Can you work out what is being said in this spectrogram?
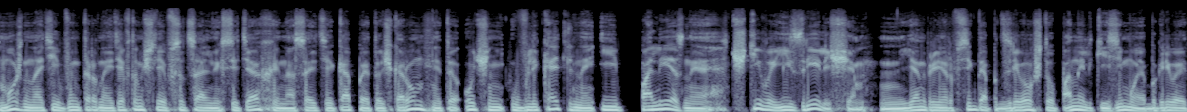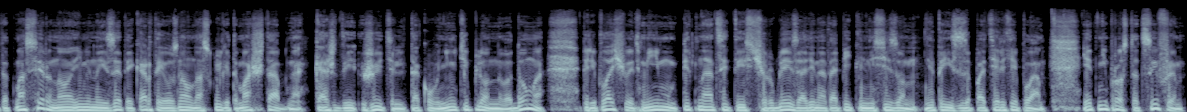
можно найти в интернете, в том числе в социальных сетях и на сайте kp.ru. Это очень увлекательная и полезное чтиво и зрелище. Я, например, всегда подозревал, что панельки зимой обогревают атмосферу, но именно из этой карты я узнал, насколько это масштабно. Каждый житель такого неутепленного дома переплачивает минимум 15 тысяч рублей за один отопительный сезон. Это из-за потерь тепла. И это не просто цифры,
